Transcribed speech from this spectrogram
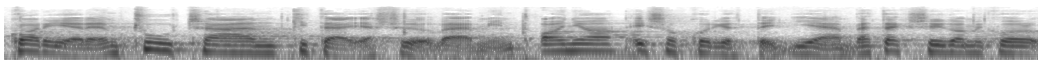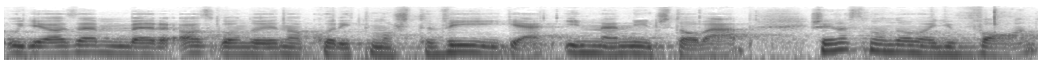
karrierem csúcsán, kiteljesülve, mint anya, és akkor jött egy ilyen betegség, amikor ugye az ember azt gondolja, hogy akkor itt most vége, innen nincs tovább. És én azt mondom, hogy van.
